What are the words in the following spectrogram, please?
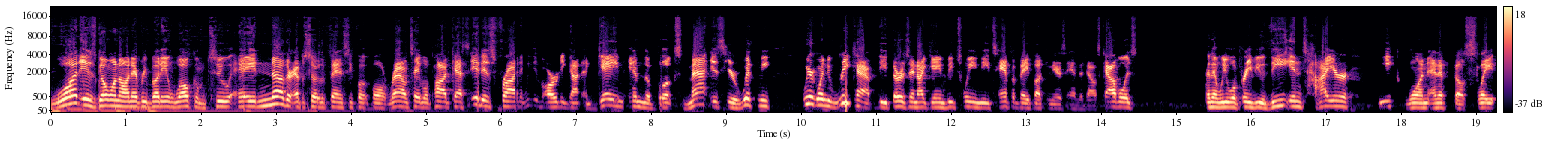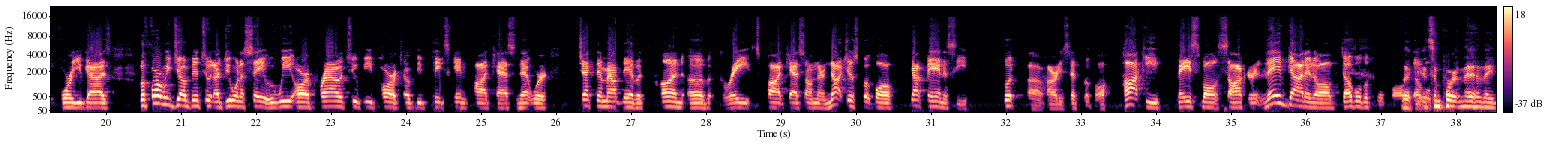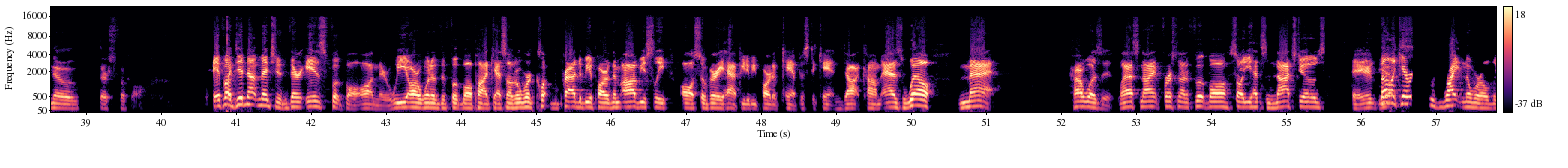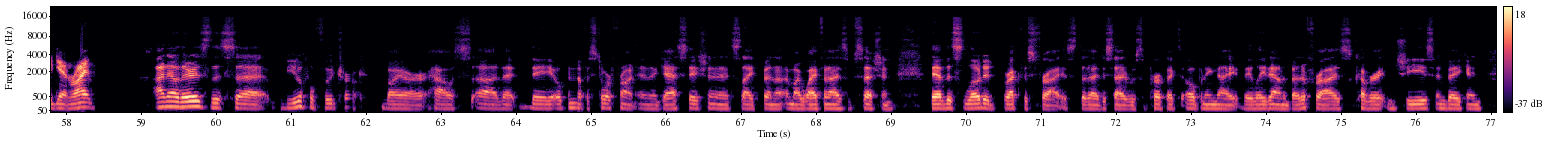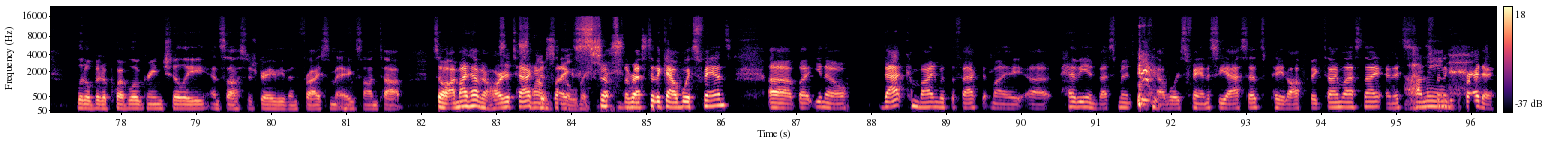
What is going on, everybody, and welcome to another episode of the Fantasy Football Roundtable Podcast. It is Friday. We've already got a game in the books. Matt is here with me. We are going to recap the Thursday night game between the Tampa Bay Buccaneers and the Dallas Cowboys. And then we will preview the entire week one NFL slate for you guys. Before we jump into it, I do want to say we are proud to be part of the Pigskin Podcast Network. Check them out. They have a ton of great podcasts on there, not just football, got fantasy, foot. Uh, I already said football, hockey, baseball, soccer. They've got it all. Double the football. Look, it's important that they know there's football. if I did not mention, there is football on there. We are one of the football podcasts on there. We're cl- proud to be a part of them. Obviously, also very happy to be part of campus2canton.com as well. Matt, how was it last night? First night of football. Saw you had some nachos. It felt like Yes. everything was right in the world again, right? I know there is this uh, beautiful food truck by our house uh, that they opened up a storefront in a gas station, and it's like been uh, my wife and I's obsession. They have this loaded breakfast fries that I decided was the perfect opening night. They lay down a bed of fries, cover it in cheese and bacon, little bit of Pueblo green chili and sausage gravy, then fry some eggs on top. So I might have a heart attack, Sounds just like delicious. the rest of the Cowboys fans. Uh, but you know, that combined with the fact that my uh, heavy investment in Cowboys fantasy assets paid off big time last night, and it's, I it's been a good Friday.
